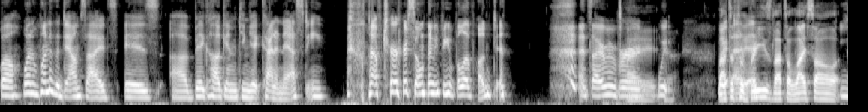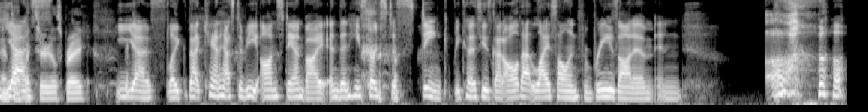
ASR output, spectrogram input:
Well, one one of the downsides is uh, Big Huggin can get kind of nasty after so many people have hugged him. And so I remember I, we yeah. Lots of Febreze, lots of Lysol yes. antibacterial spray. yes, like that can has to be on standby, and then he starts to stink because he's got all that Lysol and Febreze on him, and I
